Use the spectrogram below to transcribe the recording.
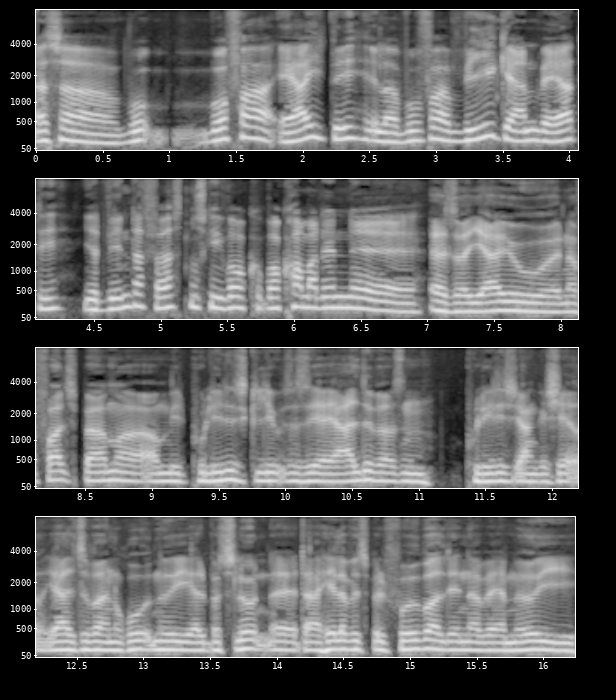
Altså, hvor, hvorfor er I det, eller hvorfor vil I gerne være det? Jeg venter først måske. Hvor, hvor kommer den... Øh... Altså, jeg er jo, øh, når folk spørger mig om mit politiske liv, så siger jeg, at jeg aldrig været sådan politisk engageret. Jeg har altid været en rod nede i Albertslund, øh, der hellere vil spille fodbold, end at være med i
